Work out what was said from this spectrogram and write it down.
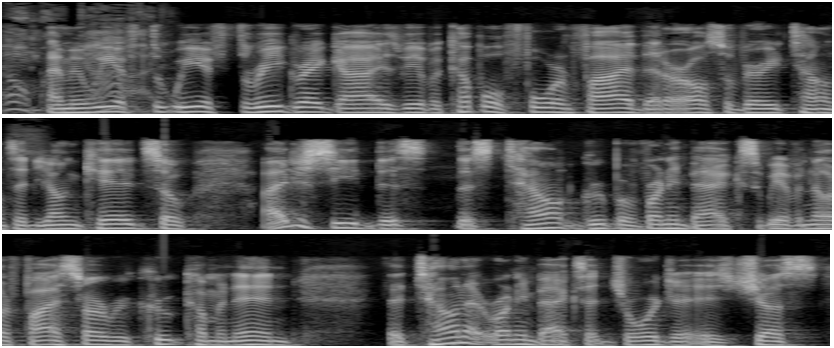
Oh I mean, we have th- we have three great guys. We have a couple of four and five that are also very talented young kids. So I just see this this talent group of running backs. We have another five star recruit coming in. The talent at running backs at Georgia is just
